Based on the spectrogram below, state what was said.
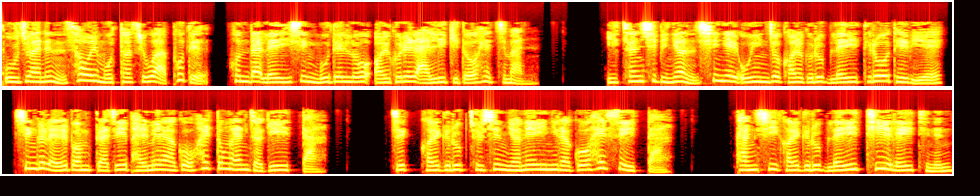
우주안은 서울 모터쇼와 포드, 혼다 레이싱 모델로 얼굴을 알리기도 했지만 2012년 신예 5인조 걸그룹 레이트로 데뷔해 싱글 앨범까지 발매하고 활동한 적이 있다. 즉 걸그룹 출신 연예인이라고 할 수 있다. 당시 걸그룹 레이티 레이티는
